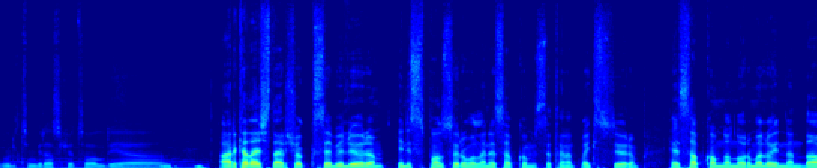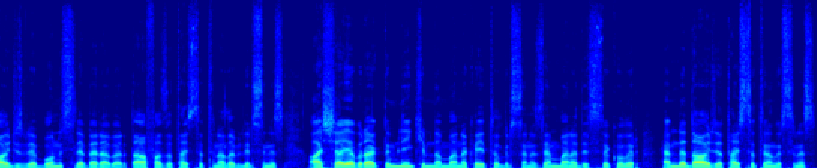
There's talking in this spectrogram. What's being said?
Ultim biraz kötü oldu ya. Arkadaşlar çok kısa bölüyorum. Yeni sponsorum olan Hesap.com'u size tanıtmak istiyorum. Hesap.com'da normal oyundan daha ucuz ve bonus ile beraber daha fazla taş satın alabilirsiniz. Aşağıya bıraktığım linkimden bana kayıt olursanız hem bana destek olur hem de daha ucuza taş satın alırsınız.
